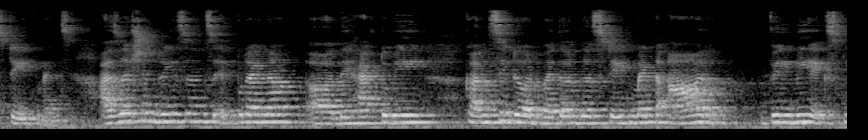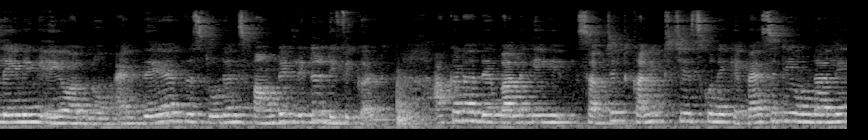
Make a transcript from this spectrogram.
statements assertion reasons ఎప్పుడైనా they have to be considered whether the statement are will be explaining A or no and there the students found it little difficult అక్కడ దే వాళ్ళకి సబ్జెక్ట్ కనెక్ట్ చేసుకునే కెపాసిటీ ఉండాలి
